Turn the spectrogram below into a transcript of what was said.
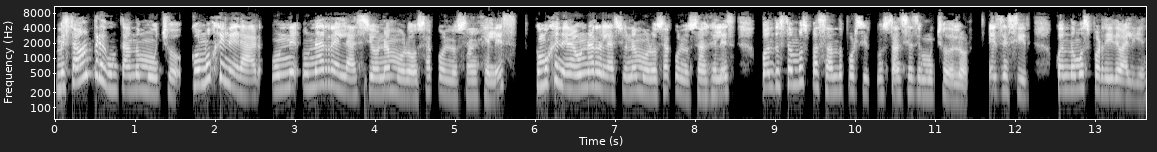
me estaban preguntando mucho cómo generar una relación amorosa con Los Ángeles. ¿Cómo generar una relación amorosa con los ángeles cuando estamos pasando por circunstancias de mucho dolor? Es decir, cuando hemos perdido a alguien,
